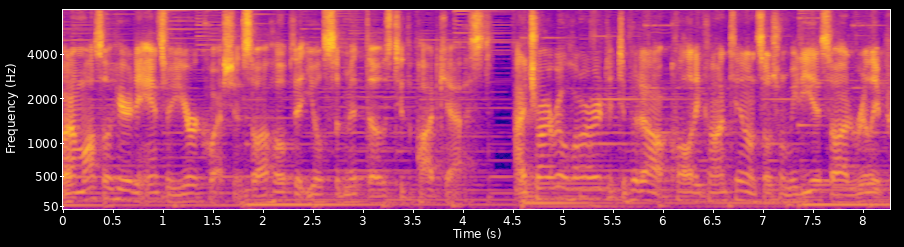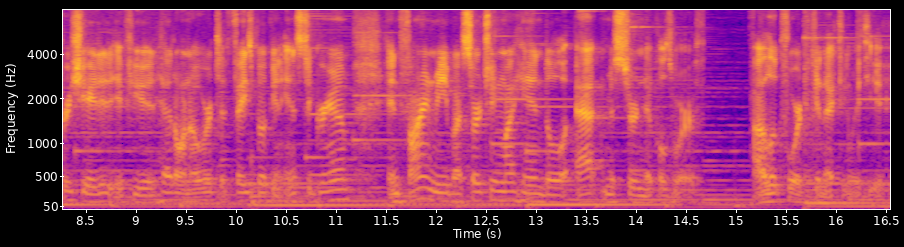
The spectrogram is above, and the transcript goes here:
But I'm also here to answer your questions, so I hope that you'll submit those to the podcast. I try real hard to put out quality content on social media, so I'd really appreciate it if you'd head on over to Facebook and Instagram and find me by searching my handle at Mr. Nicholsworth. I look forward to connecting with you.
